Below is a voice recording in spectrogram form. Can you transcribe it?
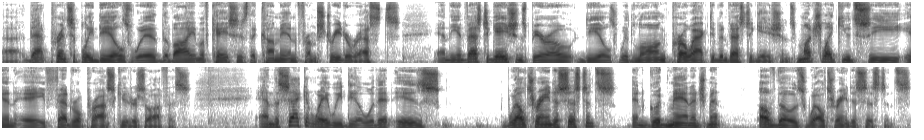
Uh, that principally deals with the volume of cases that come in from street arrests. And the Investigations Bureau deals with long, proactive investigations, much like you'd see in a federal prosecutor's office. And the second way we deal with it is well trained assistants and good management of those well trained assistants.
